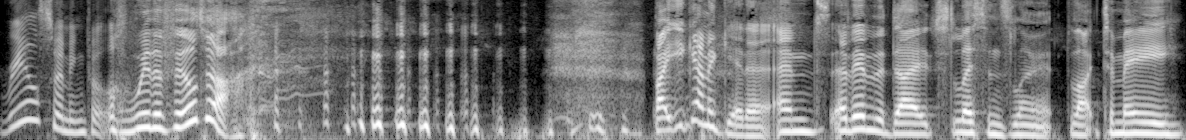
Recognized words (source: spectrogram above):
real swimming pool. With a filter. but you're going to get it. And at the end of the day, it's lessons learnt. Like to me,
